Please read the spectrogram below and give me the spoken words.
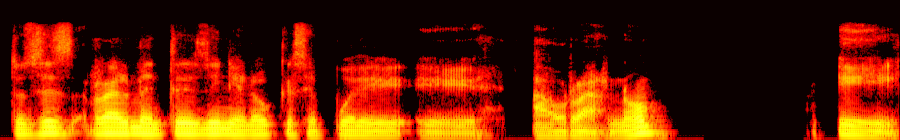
Entonces, realmente es dinero que se puede eh, ahorrar, ¿no? Eh,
